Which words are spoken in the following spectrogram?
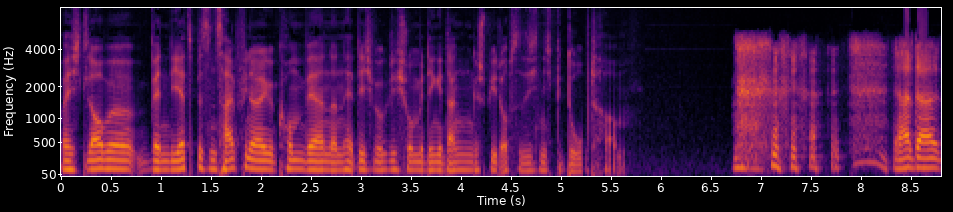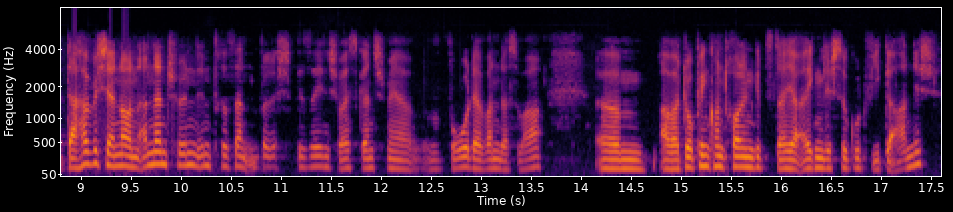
Weil ich glaube, wenn die jetzt bis ins Halbfinale gekommen wären, dann hätte ich wirklich schon mit den Gedanken gespielt, ob sie sich nicht gedopt haben. ja, da, da habe ich ja noch einen anderen schönen, interessanten Bericht gesehen. Ich weiß gar nicht mehr, wo oder wann das war. Ähm, aber Dopingkontrollen gibt's da ja eigentlich so gut wie gar nicht.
